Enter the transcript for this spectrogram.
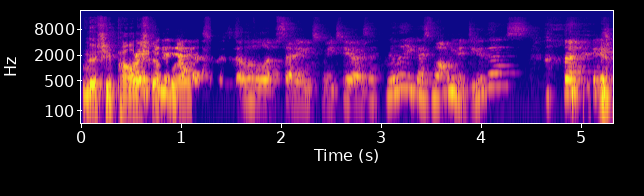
No, she polished up well. was a little upsetting to me too. I was like, really? You guys want me to do this?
